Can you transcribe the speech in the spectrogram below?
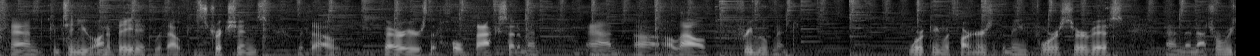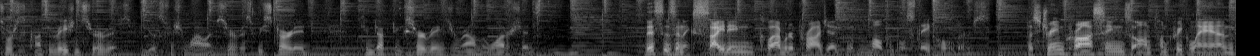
can continue unabated without constrictions, without barriers that hold back sediment and uh, allow free movement. Working with partners at the Maine Forest Service and the Natural Resources Conservation Service, U.S. Fish and Wildlife Service, we started conducting surveys around the watersheds. This is an exciting collaborative project with multiple stakeholders. The stream crossings on Plum Creek land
